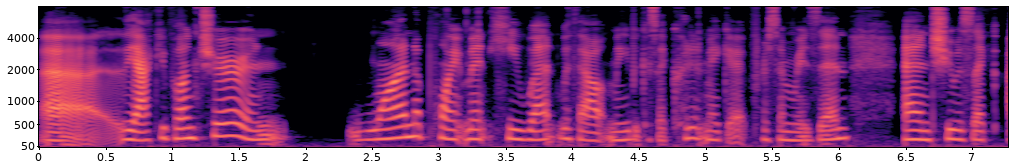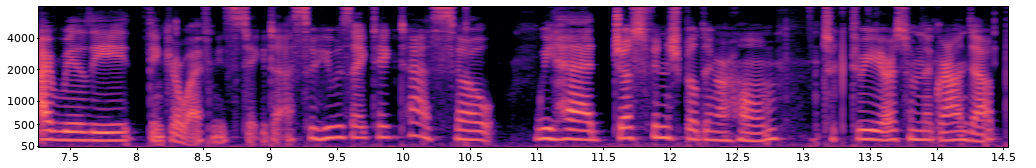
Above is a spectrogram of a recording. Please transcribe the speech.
uh, the acupuncture, and. One appointment, he went without me because I couldn't make it for some reason. And she was like, I really think your wife needs to take a test. So he was like, take a test. So we had just finished building our home. It took three years from the ground up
